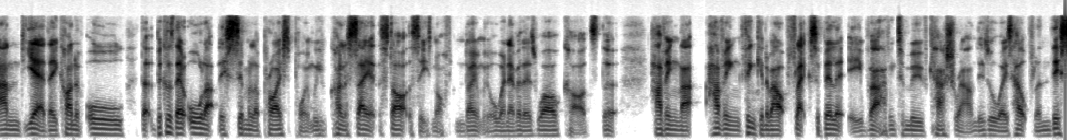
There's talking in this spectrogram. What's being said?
and yeah, they kind of all that because they're all at this similar price point. We kind of say at the start of the season often don't we? Or whenever there's wild cards, that having that having thinking about flexibility without having to move cash around is always helpful. And this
